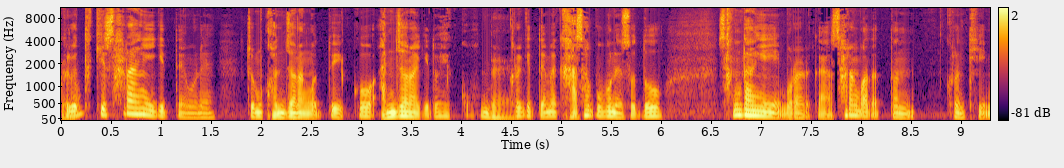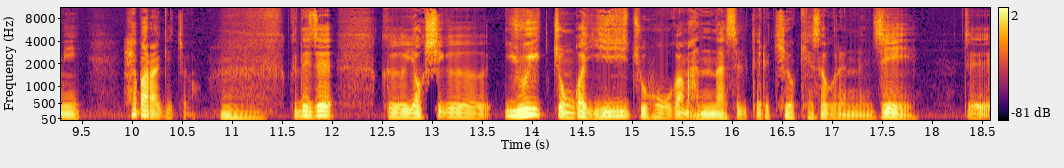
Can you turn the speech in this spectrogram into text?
그리고 특히 사랑이기 때문에 좀 건전한 것도 있고 안전하기도 했고 네. 그렇기 때문에 가사 부분에서도 상당히 뭐랄까 사랑받았던 그런 팀이 해바라기죠. 음. 근데 이제 그 역시 그 유익종과 이주호가 만났을 때를 기억해서 그랬는지 이제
